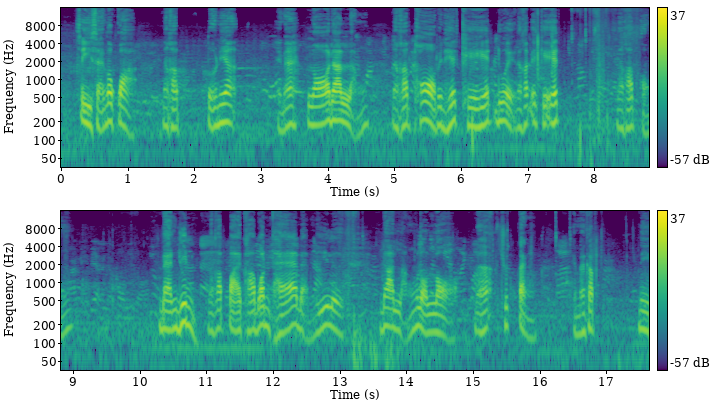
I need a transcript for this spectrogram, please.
4 0 0แสนกว่ากว่านะครับตัวเนี้ยเห็นไหมล้อด้านหลังนะครับท่อเป็น HKH ด้วยนะครับ HKS นะครับของแบรนด์ยุ่นนะครับปลายคาร์บอนแท้แบบนี้เลย ด้านหลังหล่อๆนะฮะชุดแต่งเห็นไหมครับนี่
